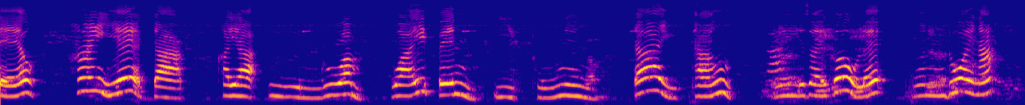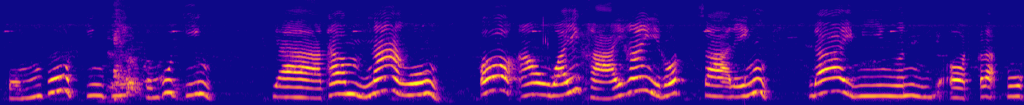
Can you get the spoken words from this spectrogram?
แล้ว ให้แยกจากขยะอื่นรวม ไว้เป็นอีกถุงหนึ่ง ได้ทั้งรีไซเคิลและ เงินด้วยนะ ผมพูดจริงๆผมพูดจริง อย่าทำหน้างง ก็เอาไว้ขายให้รถซาเล้งได้มีเงินหยอดกระปุก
